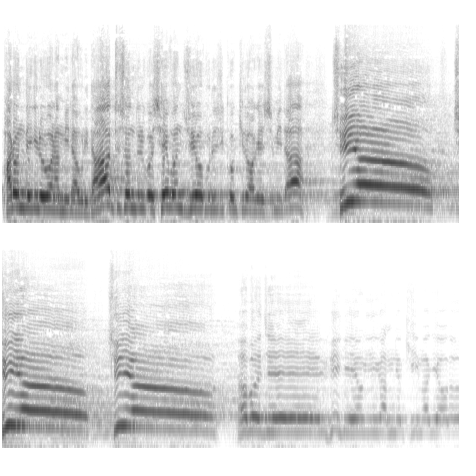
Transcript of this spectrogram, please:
발언되기를 원합니다. 우리 다 두 손 들고 세 번 주여 부르짖고 기도하겠습니다. 주여! 주여! 주여! 아버지 회개형이 강력히 임하게 하옵소서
